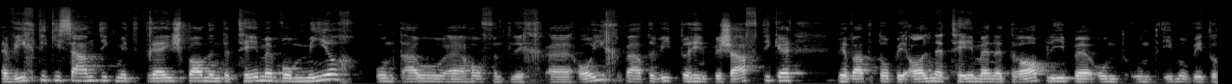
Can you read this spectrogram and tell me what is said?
eine wichtige Sendung mit drei spannenden Themen, wo wir und auch äh, hoffentlich äh, euch werden weiterhin beschäftigen. Wir werden hier bei allen Themen dranbleiben und, und immer wieder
